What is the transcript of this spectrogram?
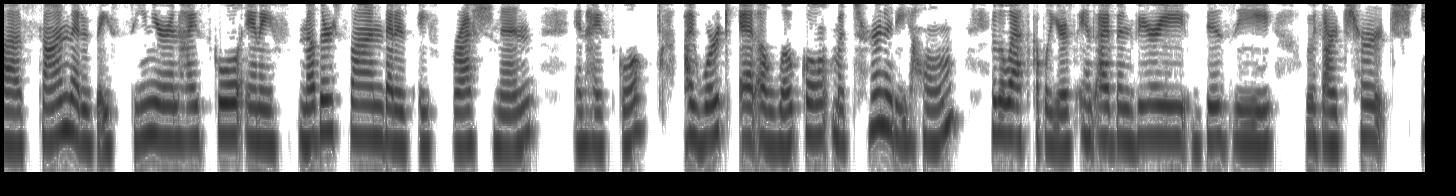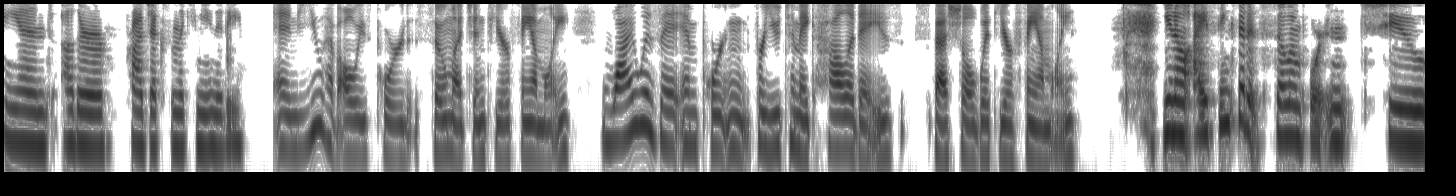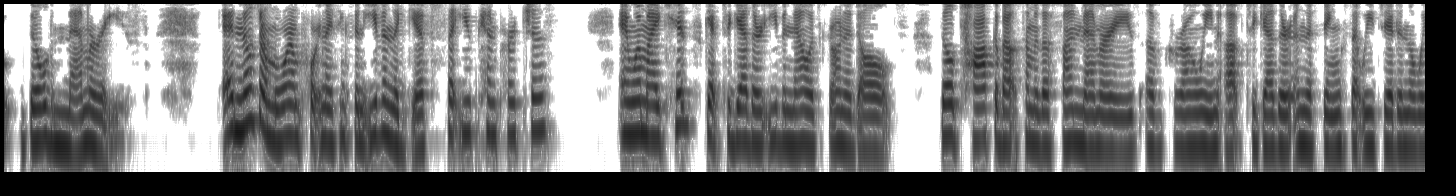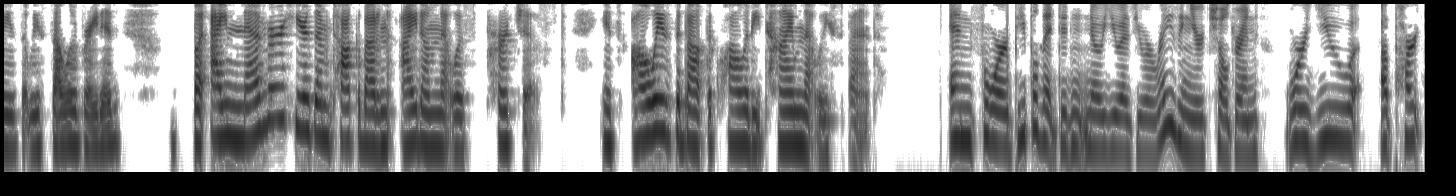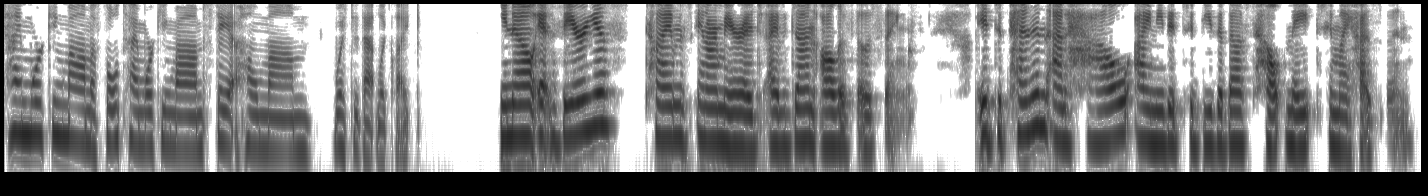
a son that is a senior in high school, and another son that is a freshman in high school. I work at a local maternity home for the last couple years, and I've been very busy with our church and other projects in the community and you have always poured so much into your family. Why was it important for you to make holidays special with your family? You know, I think that it's so important to build memories. And those are more important, I think, than even the gifts that you can purchase. And when my kids get together, even now as grown adults, they'll talk about some of the fun memories of growing up together and the things that we did and the ways that we celebrated but I never hear them talk about an item that was purchased. It's always about the quality time that we spent. And for people that didn't know you as you were raising your children, were you a part time working mom, a full time working mom, stay at home mom? What did that look like? You know, at various times in our marriage, I've done all of those things. It depended on how I needed to be the best helpmate to my husband.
